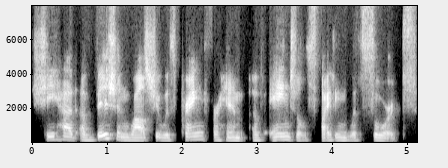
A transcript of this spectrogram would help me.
she had a vision while she was praying for him of angels fighting with swords.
